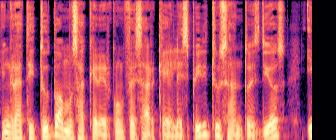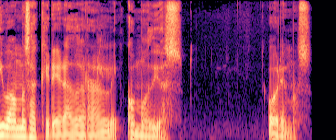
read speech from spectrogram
En gratitud vamos a querer confesar que el Espíritu Santo es Dios y vamos a querer adorarle como Dios. Oremos.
